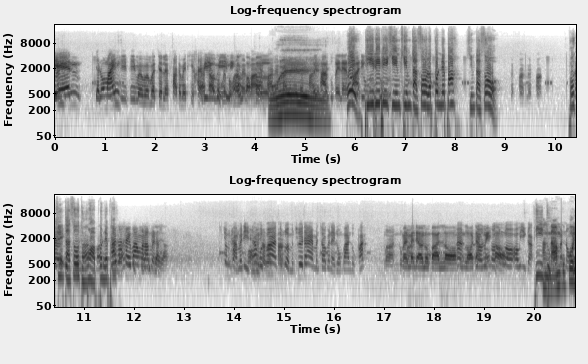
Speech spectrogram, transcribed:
เย็น อย่านัวไหมพี่พี่มามาเจอแลนด์ฟ้าได้ไหมที่ใครเอาดาวส่งมาส่งแลนด์ฟ้าโอ้ย พากูไปแลนด์เฮ้ยฟ้าดิพี่พี่พี่ครีมครีมตัดโซ่แล้วปล้นได้ปะครีมตัดโซ่พวกครีมตัดโซ่ถุงห่อปล้นได้ปะถ้าใครว่างมารับหน่อยนะคำถามไปดิถ้าสมมติว่าตำรวจมันช่วยได้มันจะเอาไปไหนโรงพยาบาลถูกปะมันมันเอาโรงพยาบาลรอมึงรอดักไม่ต่อต้องรอเอาอีกอะพี่ถังถุงน้ำกูปล้น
